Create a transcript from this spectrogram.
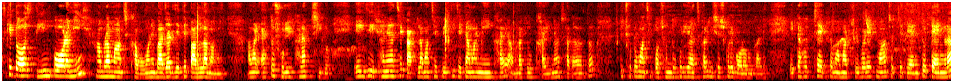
আজকে দশ দিন পর আমি, আমরা মাছ খাব। মানে বাজার যেতে পারলাম আমি। আমার এত শরীর খারাপ ছিল। এই যে এখানে আছে কাতলা মাছের পেটি, যেটা আমার মেয়ে খায়, আমরা কেউ খাই না সাধারণত। একটু ছোটো মাছই পছন্দ করি আজকাল, বিশেষ করে গরমকালে। এটা হচ্ছে একদম আমার ফেভারেট মাছ, হচ্ছে জ্যান্ত ট্যাংরা।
